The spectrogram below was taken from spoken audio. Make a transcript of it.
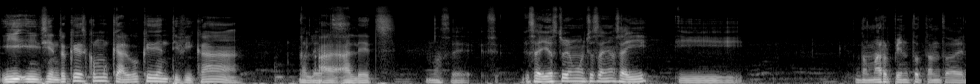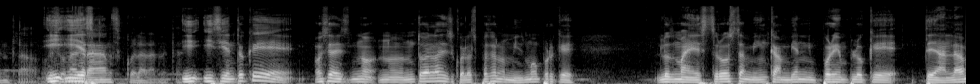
Y, y siento que es como que algo que identifica a, a- a Let's. No sé. O sea, yo estuve muchos años ahí y no me arrepiento tanto de haber entrado. Y- es una y es- gran escuela, la neta. Y, y siento que, o sea, no, no en todas las escuelas pasa lo mismo porque los maestros también cambian, por ejemplo, que te dan la,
